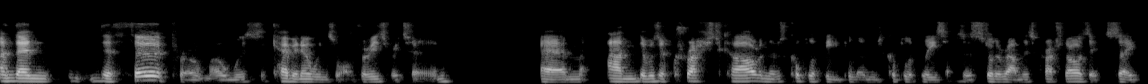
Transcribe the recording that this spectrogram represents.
And then the third promo was Kevin Owens one for his return. Um, and there was a crashed car, and there was a couple of people and a couple of police officers stood around this crashed car as if to say,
